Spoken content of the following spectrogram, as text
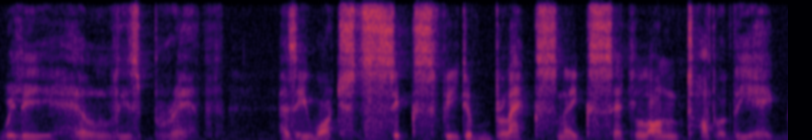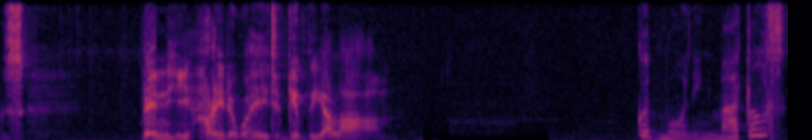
Willie held his breath as he watched six feet of black snake settle on top of the eggs. Then he hurried away to give the alarm. Good morning, Muddles.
